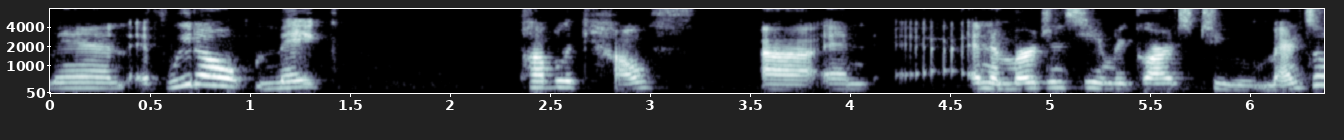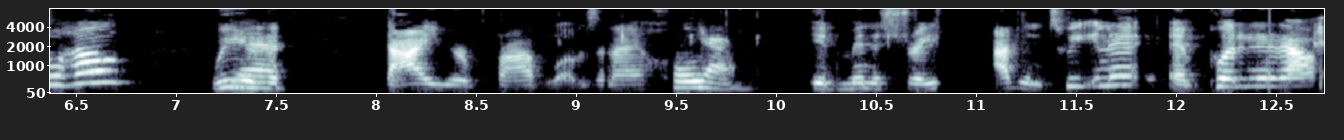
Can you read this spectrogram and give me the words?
Man, if we don't make public health uh, and an emergency in regards to mental health, we yes. are dire problems. And I hope yeah administration. I've been tweeting it and putting it out.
